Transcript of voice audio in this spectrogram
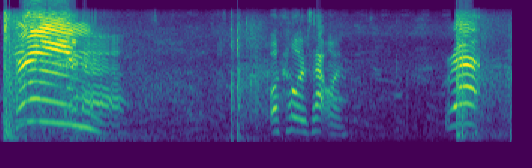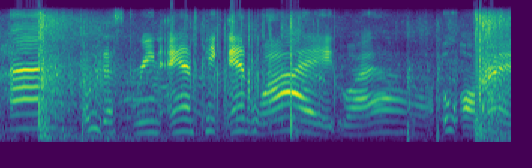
Green. Yeah. What color is that one? Red. Um, Oh, that's green and pink and white. Wow. Oh, orange.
